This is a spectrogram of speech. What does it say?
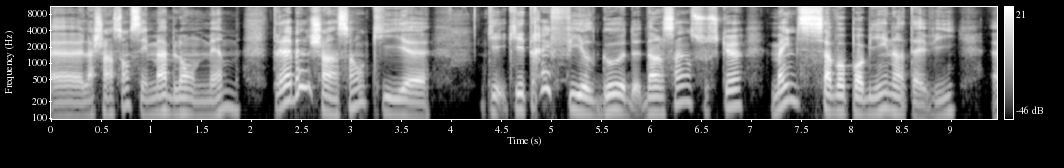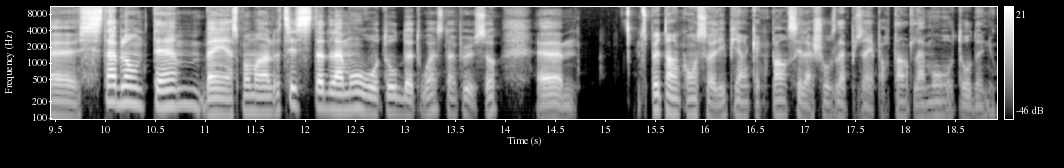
la chanson, c'est Ma blonde même. Très belle chanson qui qui, est très feel good, dans le sens où ce que, même si ça va pas bien dans ta vie, euh, si ta blonde t'aime, ben à ce moment-là, tu sais, si t'as de l'amour autour de toi, c'est un peu ça. Euh, tu peux t'en consoler, puis en quelque part, c'est la chose la plus importante, l'amour autour de nous.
